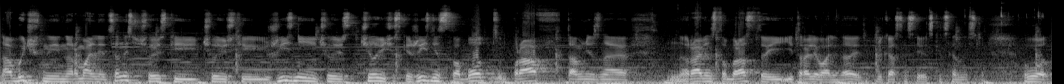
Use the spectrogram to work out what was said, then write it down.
обычные нормальные ценности человеческой, человеческой жизни, человеческой жизни, свобод, прав, там, не знаю, равенство, братство и, и тролливали, да, эти прекрасные советские ценности. Вот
